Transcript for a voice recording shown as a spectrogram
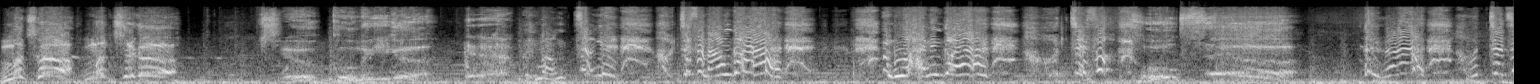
멈춰! 멈추라고! 저 꼬맹이가 멍청이! 어째서 나온 거야? 뭐 하는 거야? 어째서? 복사! 아, 어쩌지?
